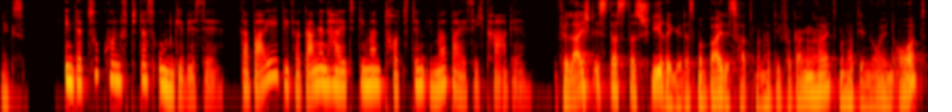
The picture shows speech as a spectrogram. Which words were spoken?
nix. In der Zukunft das Ungewisse. Dabei die Vergangenheit, die man trotzdem immer bei sich trage. Vielleicht ist das das Schwierige, dass man beides hat. Man hat die Vergangenheit, man hat den neuen Ort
